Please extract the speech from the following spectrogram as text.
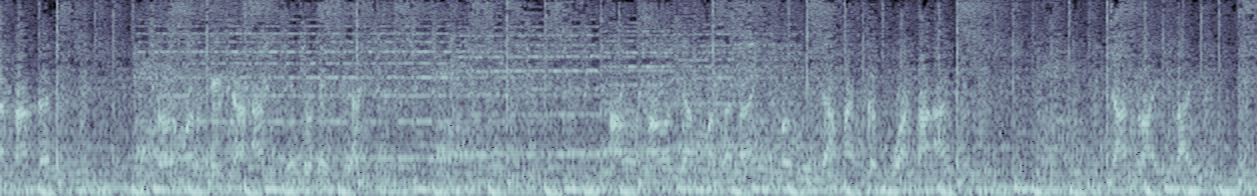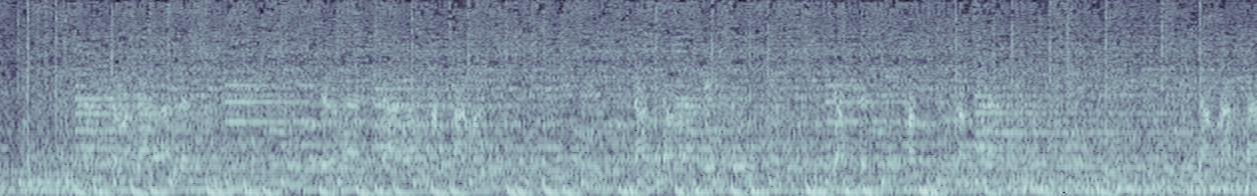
menyatakan kemerdekaan Indonesia. Hal-hal yang mengenai pemindahan kekuasaan dan lain-lain diselenggarakan dengan cara sama dan dalam tempo yang sesingkat-singkatnya. Jakarta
